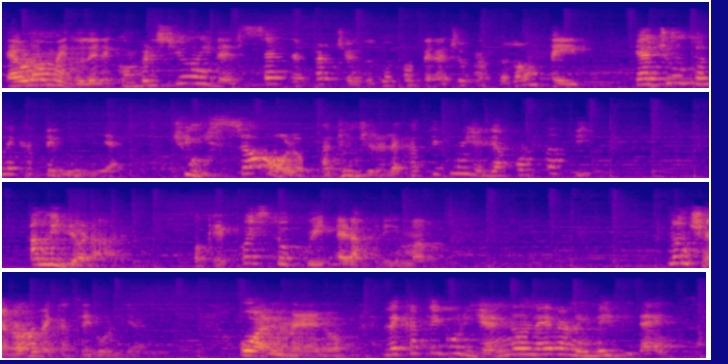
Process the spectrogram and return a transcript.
È un aumento delle conversioni del 7% dopo aver aggiornato la home page e aggiunto le categorie. Quindi solo aggiungere le categorie li ha portati a migliorare. Ok, questo qui era prima. Non c'erano le categorie. O almeno, le categorie non erano in evidenza.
